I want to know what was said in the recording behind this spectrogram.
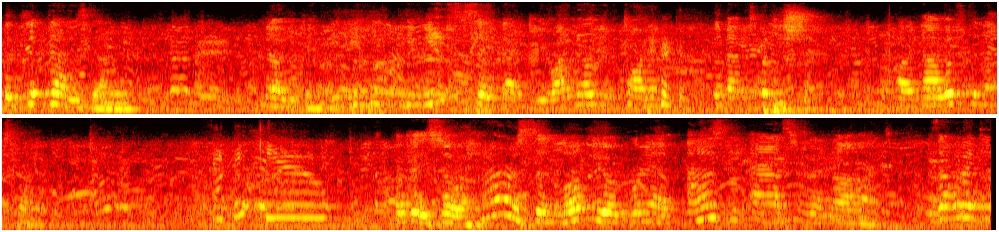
D- Daddy's daddy. No, you can't. He, he, he, needs to say thank you. I know you've taught him the manners, but he should. All right, now what's the next one? Say thank you. Okay, so Harrison Lovio Graham as the astronaut. Is that what I did?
